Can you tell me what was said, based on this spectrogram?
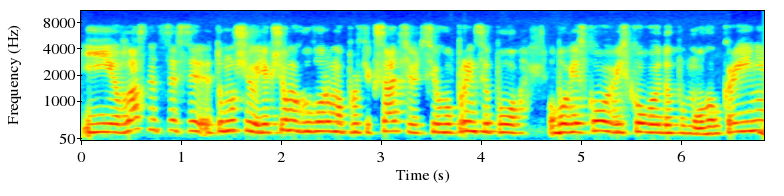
І власне це все тому, що якщо ми говоримо про фіксацію цього принципу обов'язкової військової допомоги Україні.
